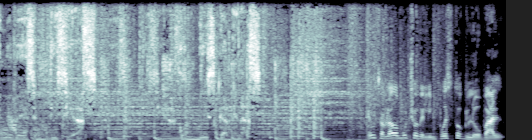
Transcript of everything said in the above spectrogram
MBS Noticias con Luis Cárdenas. Hemos hablado mucho del impuesto global.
